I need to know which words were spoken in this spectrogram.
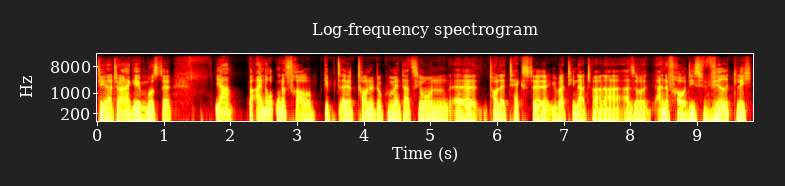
Tina Turner geben musste. Ja, beeindruckende Frau. Gibt äh, tolle Dokumentationen, äh, tolle Texte über Tina Turner. Also eine Frau, die es wirklich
